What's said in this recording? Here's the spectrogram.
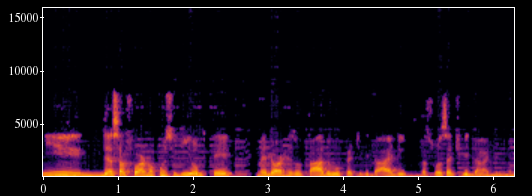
e dessa forma conseguir obter melhor resultado lucratividade das suas atividades. Né?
